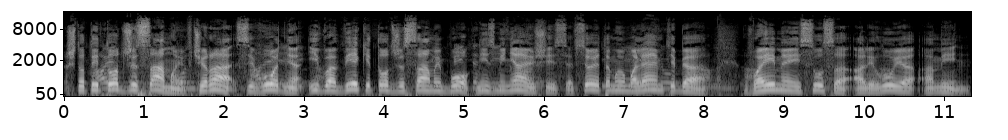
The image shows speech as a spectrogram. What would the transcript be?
что Ты тот же самый, вчера, сегодня и во веки тот же самый Бог, не изменяющийся. Все это мы умоляем Тебя во имя Иисуса. Аллилуйя. Аминь.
